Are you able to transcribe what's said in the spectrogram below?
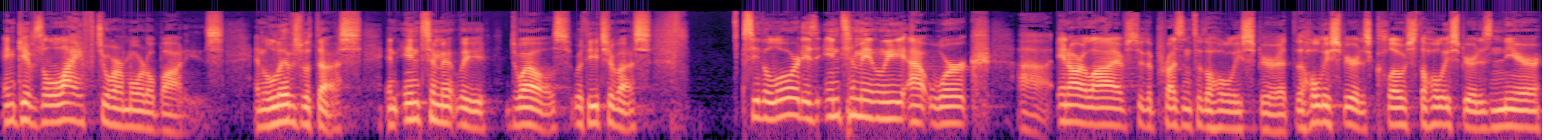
and gives life to our mortal bodies and lives with us and intimately dwells with each of us. See, the Lord is intimately at work. Uh, in our lives through the presence of the Holy Spirit. The Holy Spirit is close, the Holy Spirit is near.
